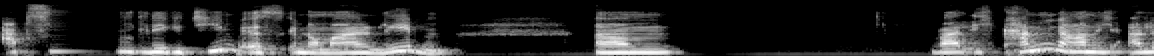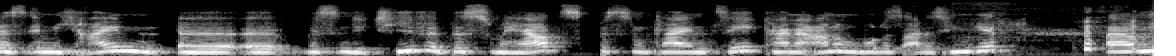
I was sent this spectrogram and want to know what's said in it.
absolut legitim ist im normalen Leben. Ähm, weil ich kann gar nicht alles in mich rein, äh, äh bis in die Tiefe, bis zum Herz, bis zum kleinen C, keine Ahnung, wo das alles hingeht. Ähm,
